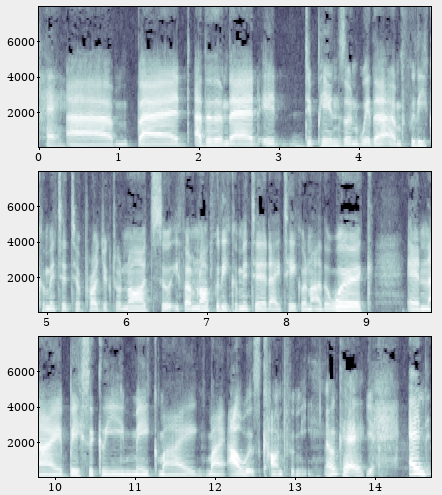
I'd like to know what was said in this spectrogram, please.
Okay. Um, but other than that, it depends on whether I'm fully committed to a project or not. So if I'm not fully committed, I take on other work, and I basically make my my hours count for me. Okay. Yeah. And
